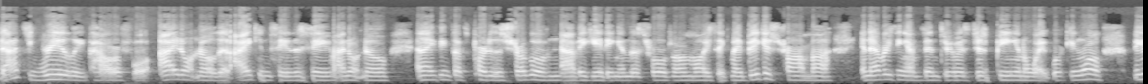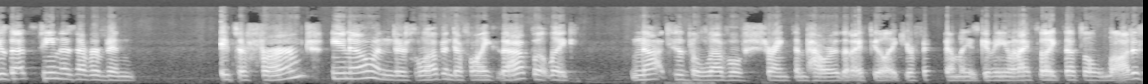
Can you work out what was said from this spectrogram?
That's really powerful. I don't know that I can say the same. I don't know. And I think that's part of the struggle of navigating in this world where I'm always like, my biggest trauma and everything I've been through is just being in a white working world because that scene has never been, it's affirmed, you know, and there's love and definitely like that, but like not to the level of strength and power that I feel like your family is giving you. And I feel like that's a lot of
